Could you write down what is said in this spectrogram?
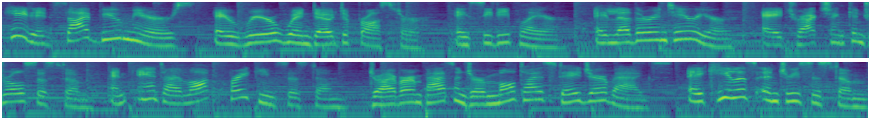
heated side view mirrors, a rear window defroster, a CD player, a leather interior, a traction control system, an anti-lock braking system, driver and passenger multi-stage airbags, a keyless entry system,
